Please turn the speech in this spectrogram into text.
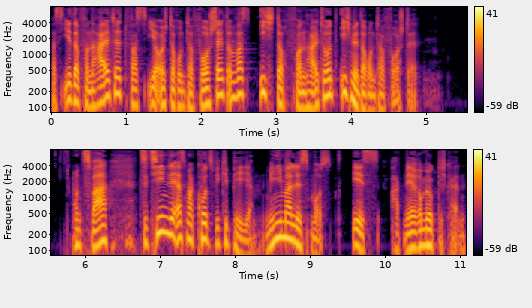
was ihr davon haltet, was ihr euch darunter vorstellt und was ich davon halte und ich mir darunter vorstelle. Und zwar zitieren wir erstmal kurz Wikipedia. Minimalismus ist, hat mehrere Möglichkeiten.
